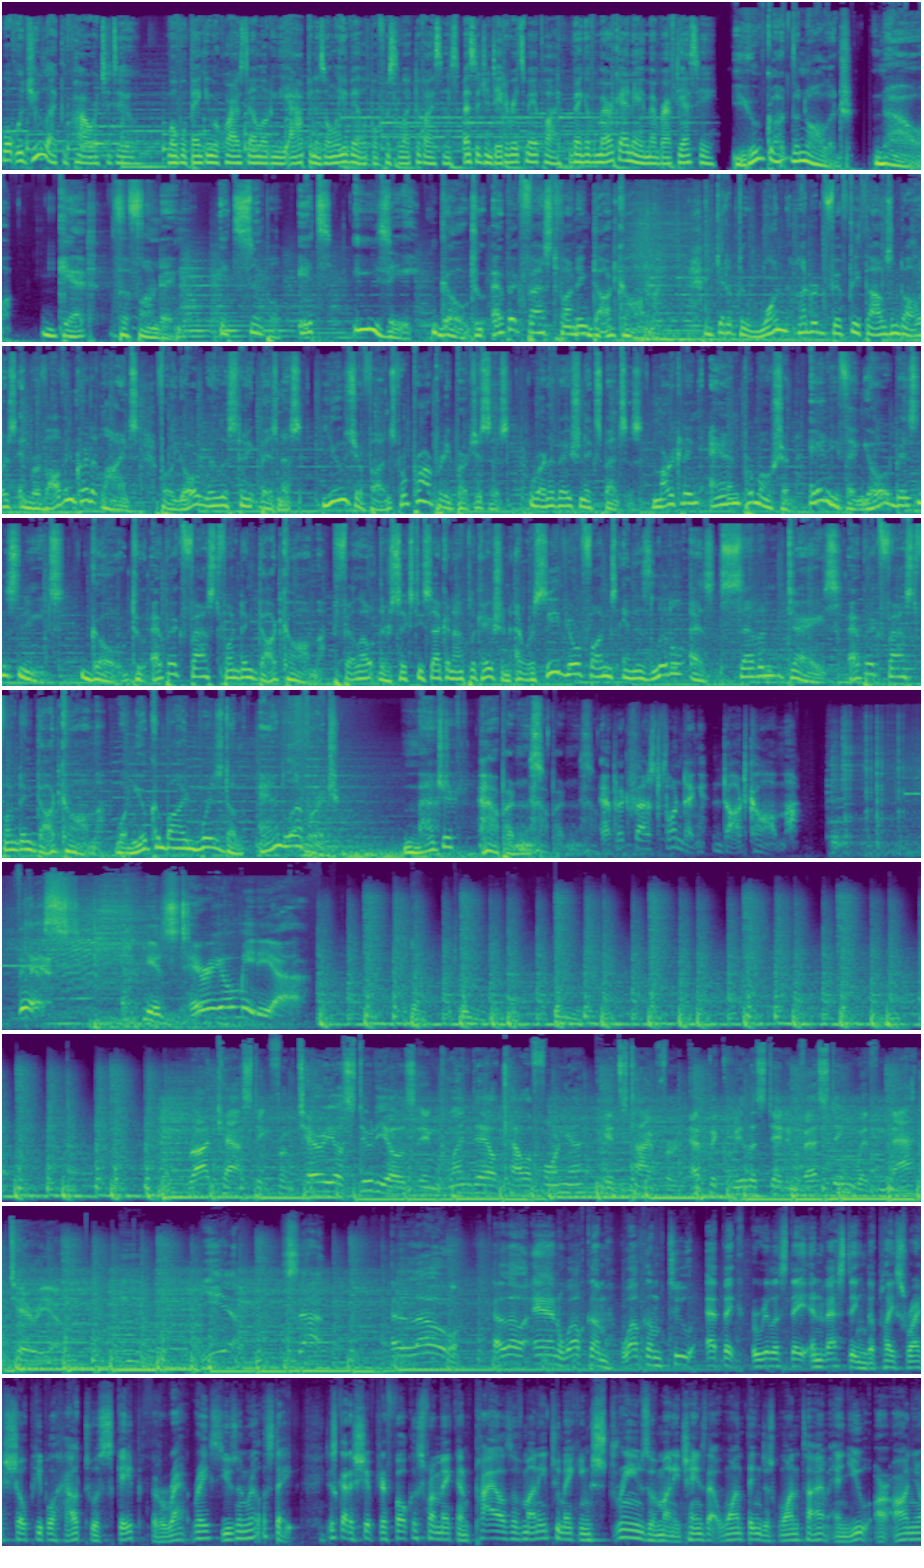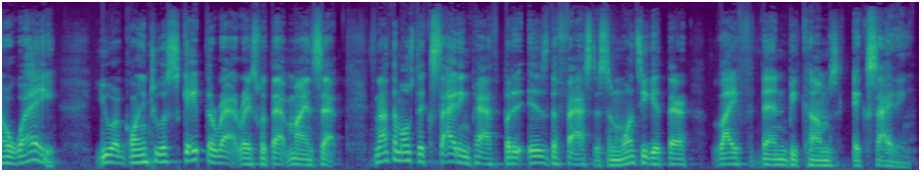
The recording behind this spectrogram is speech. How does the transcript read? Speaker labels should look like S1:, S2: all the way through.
S1: What would you like the power to do? Mobile banking requires downloading the app and is only available for select devices. Message and data rates may apply. Bank of America and a member FDIC.
S2: You've got the knowledge. Now, get the funding. It's simple. It's easy. Go to epicfastfunding.com and get up to $150,000 in revolving credit lines for your real estate business. Use your funds for property purchases, renovation expenses, marketing, and promotion. Anything your business needs. Go to epicfastfunding.com. Fill out their 60 second application and receive your funds in as little as seven days. Epicfastfunding.com. When you combine wisdom and leverage, magic happens. happens. Epicfastfunding.com.
S3: This is Stereo Media.
S4: Broadcasting from Theriault Studios in Glendale, California, it's time for Epic Real Estate Investing with Matt Theriault.
S5: Yeah, what's up? Hello, hello, and welcome. Welcome to Epic Real Estate Investing, the place where I show people how to escape the rat race using real estate. You just got to shift your focus from making piles of money to making streams of money. Change that one thing just one time, and you are on your way. You are going to escape the rat race with that mindset. It's not the most exciting path, but it is the fastest. And once you get there, life then becomes exciting.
